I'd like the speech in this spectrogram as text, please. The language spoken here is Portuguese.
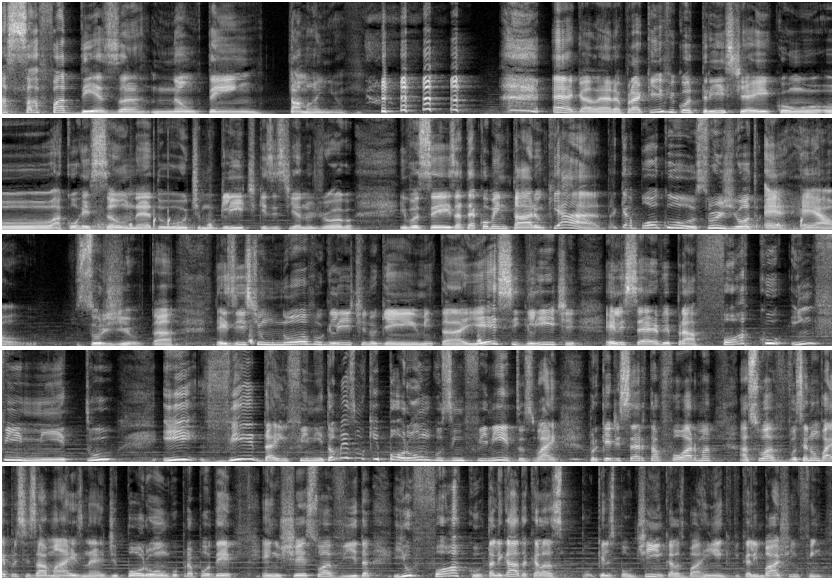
A safadeza não tem tamanho. É, galera, pra quem ficou triste aí com o, a correção, né, do último glitch que existia no jogo, e vocês até comentaram que, ah, daqui a pouco surge outro. É, real, surgiu, tá? Existe um novo glitch no game, tá? E esse glitch, ele serve para foco infinito e vida infinita, ou mesmo que porongos infinitos, vai? Porque de certa forma, a sua você não vai precisar mais, né, de porongo para poder encher sua vida. E o foco, tá ligado? Aquelas aqueles pontinhos, aquelas barrinhas que fica ali embaixo, enfim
